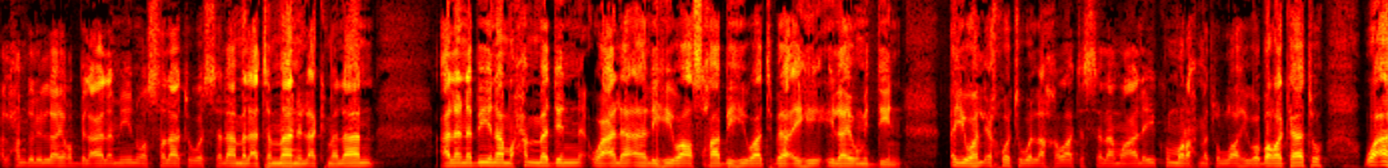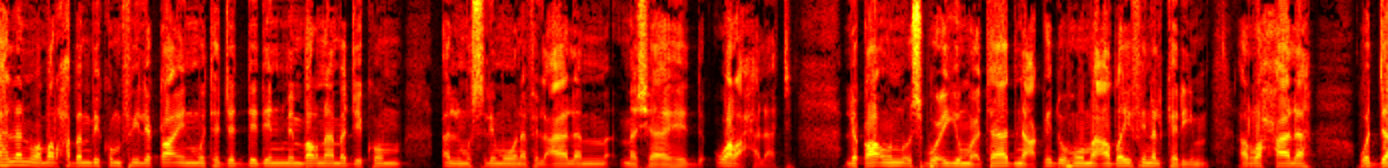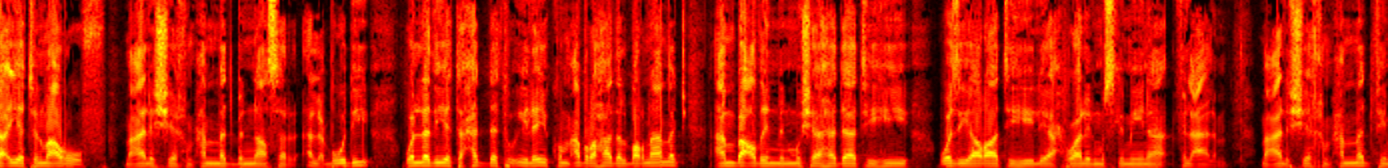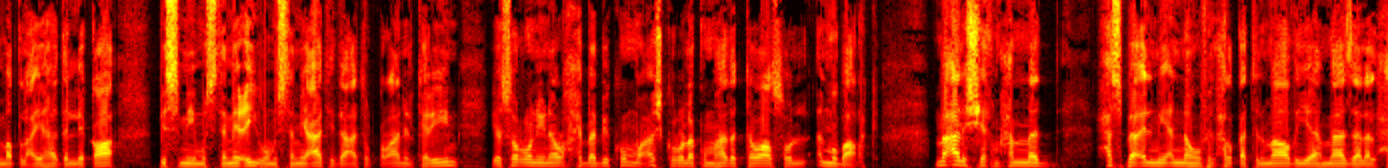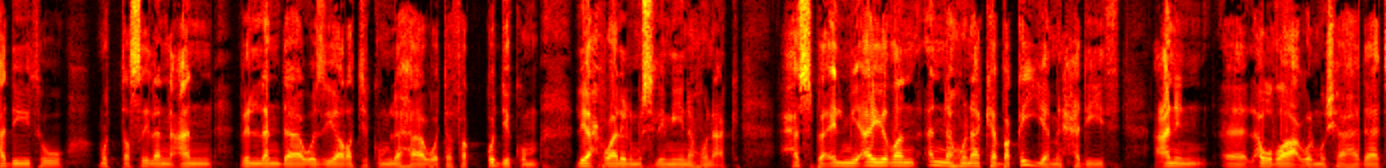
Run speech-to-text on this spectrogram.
الحمد لله رب العالمين والصلاة والسلام الأتمان الأكملان على نبينا محمد وعلى آله وأصحابه وأتباعه إلى يوم الدين. أيها الإخوة والأخوات السلام عليكم ورحمة الله وبركاته واهلا ومرحبا بكم في لقاء متجدد من برنامجكم المسلمون في العالم مشاهد ورحلات. لقاء أسبوعي معتاد نعقده مع ضيفنا الكريم الرحالة والداعية المعروف معالي الشيخ محمد بن ناصر العبودي والذي يتحدث إليكم عبر هذا البرنامج عن بعض من مشاهداته وزياراته لأحوال المسلمين في العالم. معالي الشيخ محمد في مطلع هذا اللقاء باسم مستمعي ومستمعات إذاعة القرآن الكريم يسرني أن أرحب بكم وأشكر لكم هذا التواصل المبارك. معالي الشيخ محمد حسب علمي أنه في الحلقة الماضية ما زال الحديث متصلا عن فنلندا وزيارتكم لها وتفقدكم لأحوال المسلمين هناك. حسب علمي أيضا أن هناك بقية من حديث عن الأوضاع والمشاهدات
